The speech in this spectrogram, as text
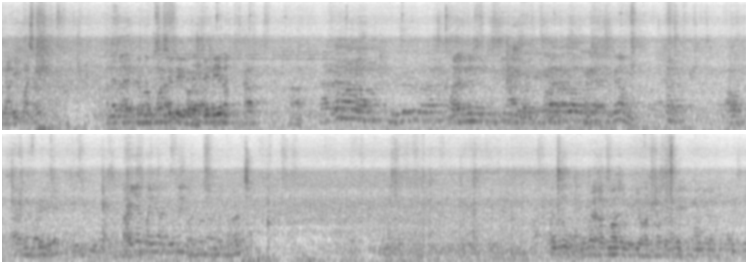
ગાડી પાછળ અને CCTV હોય. હા. હા. સાહેબને CCTV મોબાઈલ હાથમાં હતો વીડિયો હાથમાં હતો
